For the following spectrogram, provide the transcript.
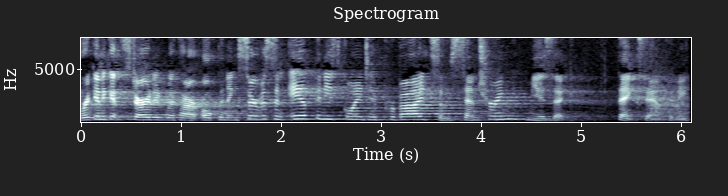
we're going to get started with our opening service, and Anthony's going to provide some centering music. Thanks, Anthony.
